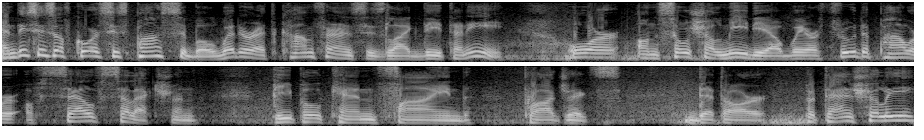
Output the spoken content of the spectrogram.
And this is, of course, is possible, whether at conferences like D10E or on social media, where through the power of self-selection, people can find projects that are potentially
